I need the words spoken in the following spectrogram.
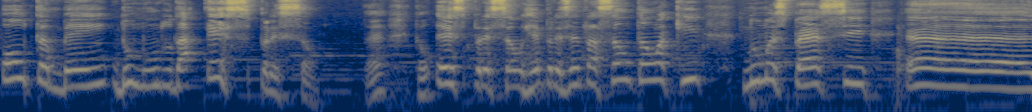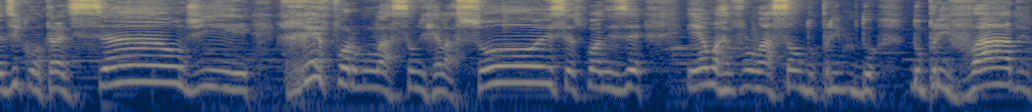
ou também do mundo da expressão. Né? Então, expressão e representação estão aqui numa espécie é, de contradição, de reformulação de relações. Vocês podem dizer é uma reformulação do, do, do privado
